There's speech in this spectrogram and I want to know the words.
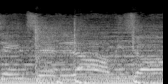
see now tainted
